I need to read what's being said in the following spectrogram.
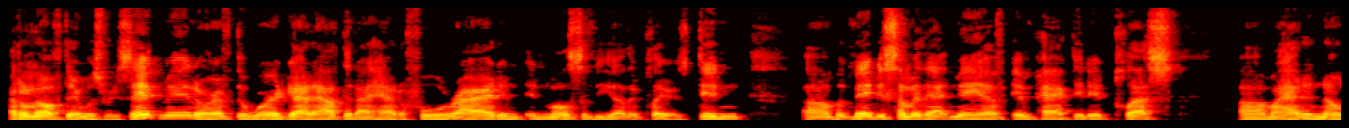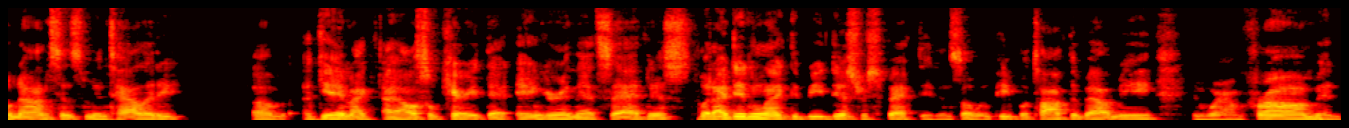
I don't know if there was resentment or if the word got out that I had a full ride and, and most of the other players didn't. Uh, but maybe some of that may have impacted it. Plus, um, I had a no nonsense mentality. Um, again, I, I also carried that anger and that sadness, but I didn't like to be disrespected. And so when people talked about me and where I'm from, and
